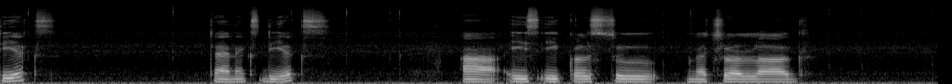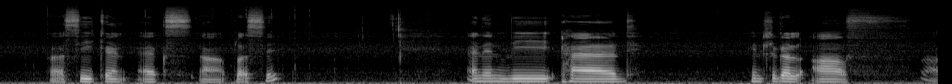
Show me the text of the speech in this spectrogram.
dx tan x dx uh, is equals to natural log uh, secant x uh, plus c. And then we had integral of uh,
